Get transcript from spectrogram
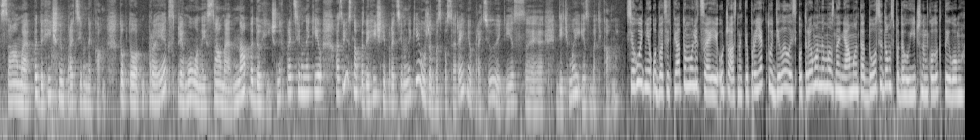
саме педагогічним працівникам. Тобто проект спрямований саме на педагогічних працівників. А звісно, педагогічні працівники вже безпосередньо працюють із е, дітьми і з батьками. Сьогодні у 25-му ліцеї учасники проєкту ділились отриманими знаннями та досвідом з педагогічним колективом.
